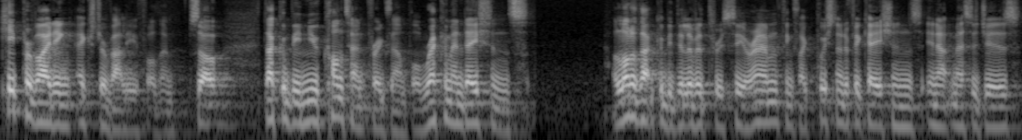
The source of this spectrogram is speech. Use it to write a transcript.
Keep providing extra value for them. So that could be new content, for example, recommendations. A lot of that could be delivered through CRM, things like push notifications, in-app messages,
